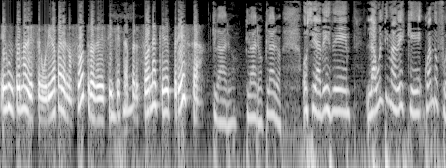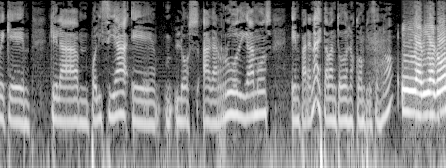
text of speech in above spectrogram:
Es un tema de seguridad para nosotros, de decir que esta persona quede presa. Claro, claro, claro. O sea, desde la última vez que, ¿cuándo fue que, que la mm, policía eh, los agarró, digamos, en Paraná? Estaban todos los cómplices, ¿no? Y había dos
